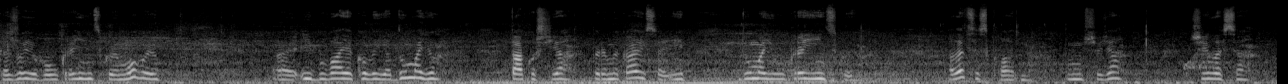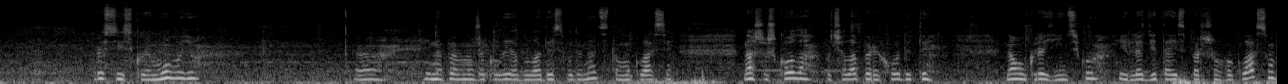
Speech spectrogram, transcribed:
кажу його українською мовою. Е, І буває, коли я думаю, також я перемикаюся і думаю українською. Але це складно, тому що я вчилася російською мовою. Е, І напевно, вже коли я була десь в 11 класі, наша школа почала переходити на українську. І для дітей з першого класу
